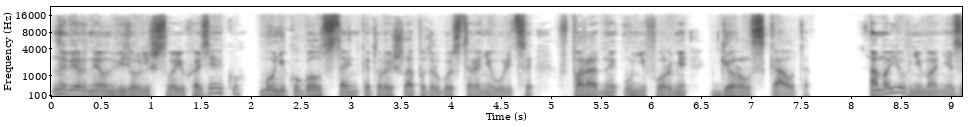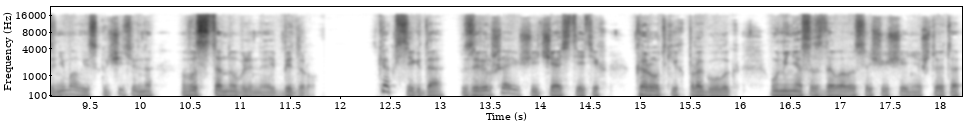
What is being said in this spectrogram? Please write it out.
Наверное, он видел лишь свою хозяйку, Монику Голдстайн, которая шла по другой стороне улицы в парадной униформе герл-скаута. А мое внимание занимало исключительно восстановленное бедро. Как всегда, в завершающей части этих коротких прогулок у меня создавалось ощущение, что это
